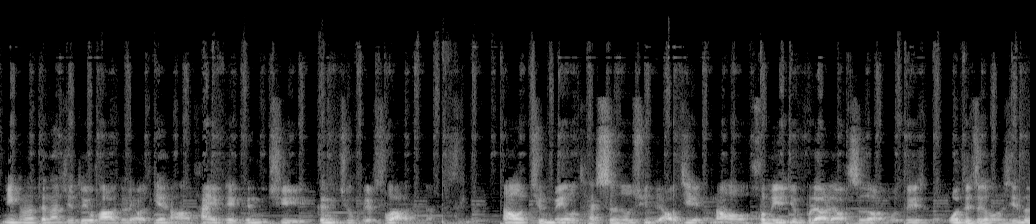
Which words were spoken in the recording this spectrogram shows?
你可能跟它去对话跟聊天，然后它也可以跟你去跟你去回复啊什么的，然后就没有太深入去了解，然后后面也就不了了之了。我对我对这个东西的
